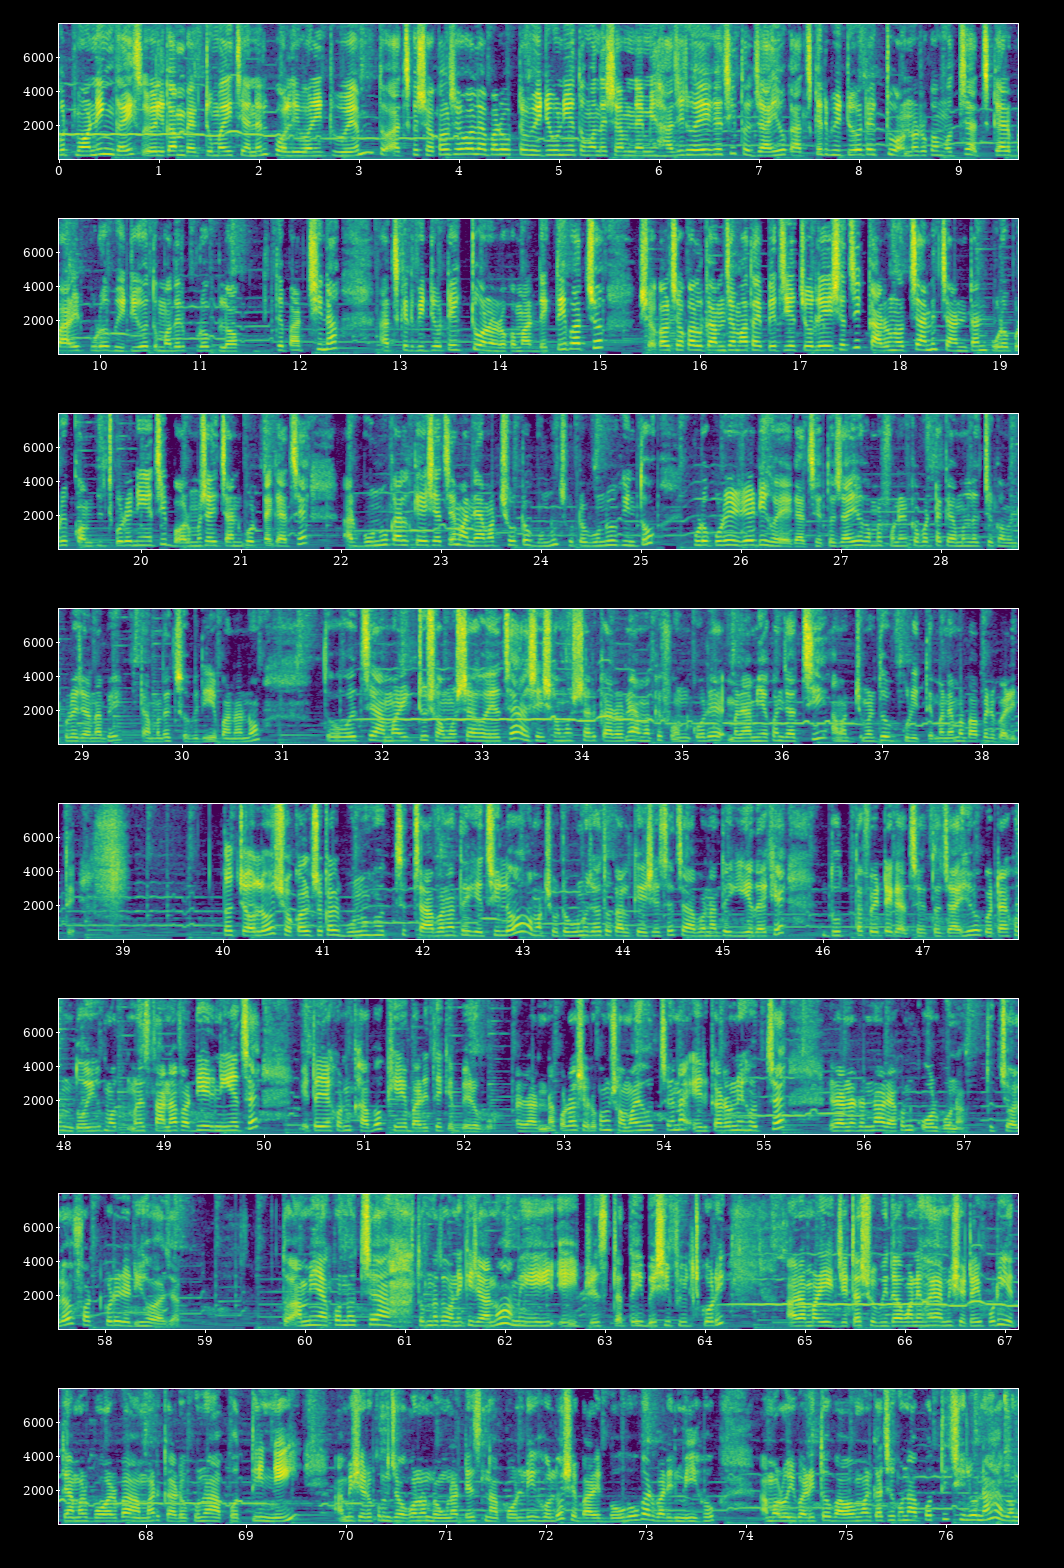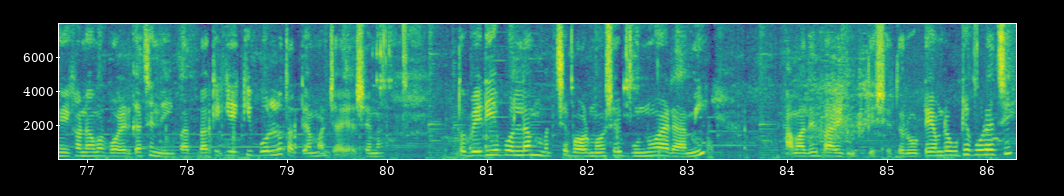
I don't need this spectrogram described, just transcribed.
Good morning guys welcome back to my channel পলিওয়ানি টু এম তো আজকে সকাল সকাল আবারও একটা ভিডিও নিয়ে তোমাদের সামনে আমি হাজির হয়ে গেছি। তো যাই হোক, আজকের ভিডিওটা একটু অন্যরকম হচ্ছে। আজকে আর বাড়ির পুরো ভিডিও তোমাদের পুরো ব্লগ দিতে পারছি না। আজকের ভিডিওটা একটু অন্যরকম। আর দেখতেই পাচ্ছ, সকাল সকাল গামছা মাথায় পেঁচিয়ে চলে এসেছি। কারণ হচ্ছে আমি চান টান পুরোপুরি কমপ্লিট করে নিয়েছি। বর্মশাই চান করতে গেছে। আর বুনু কালকে এসেছে। মানে আমার ছোট বুনু ছোট বুনু কিন্তু পুরোপুরি রেডি হয়ে গেছে। তো যাই হোক, আমার ফোনের খবরটা কেমন লাগছে কমেন্ট করে জানাবে। এটা আমাদের ছবি দিয়ে বানানো। তো হচ্ছে আমার একটু সমস্যা হয়েছে আর সেই সমস্যার কারণে আমাকে ফোন করে মানে আমি এখন যাচ্ছি আমার মানে ধূপগুড়িতে মানে আমার বাপের বাড়িতে। তো চলো সকাল সকাল বুনু হচ্ছে চা বানাতে গেছিল। আমার ছোট বুনু যেহেতু কালকে এসেছে, চা বানাতে গিয়ে দেখে দুধটা ফেটে গেছে। তো যাই হোক, ওটা এখন দই মত মানে স্নানা ফাটিয়ে নিয়েছে, এটাই এখন খাব, খেয়ে বাড়ি থেকে বেরোবো। রান্না করা সেরকম সময় হচ্ছে না, এর কারণে হচ্ছে রান্না টান্না আর এখন করব না। তো চলো ফট করে রেডি হওয়া যাক। তো আমি এখন হচ্ছে তোমরা তো অনেকেই জানো, আমি এই এই ড্রেসটাতেই বেশি ফিল করি। আর আমার এই যেটা সুবিধা মনে হয় আমি সেটাই পরি, এতে আমার বর বা আমার কারও কোনো আপত্তি নেই। আমি সেরকম জঘন্য নোংরা ড্রেস না পরলেই হলো, সে বাড়ির বউ হোক আর বাড়ির মেয়ে হোক। আমার ওই বাড়িতেও বাবা মার কাছে কোনো আপত্তি ছিল না, এবং এখানে আমার বরের কাছে নেই। বাদ বাকি কে কী বলল, তাতে আমার যায় আসে না। তো বেরিয়ে পড়লাম হচ্ছে বরমশাই বুনু আর আমি, আমাদের বাড়ির উদ্দেশ্যে। তো রোটে আমরা উঠে পড়েছি।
